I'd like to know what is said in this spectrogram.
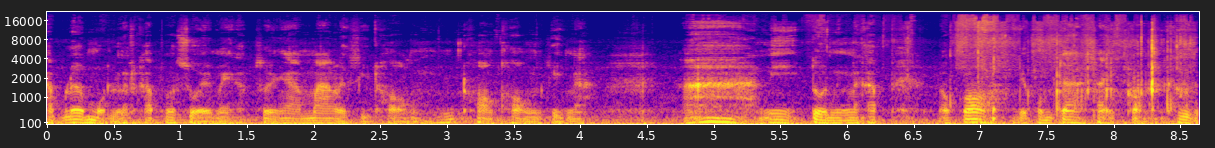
ครับ เริ่มหมดแล้วครับว่าสวยไหมครับ สวยงามมากเลยสีทองทองทองจริงนะอ่านี่ตัวหนึ่งนะครับ แล้วก็เดี๋ยวผมจะใส่กล่องคืน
